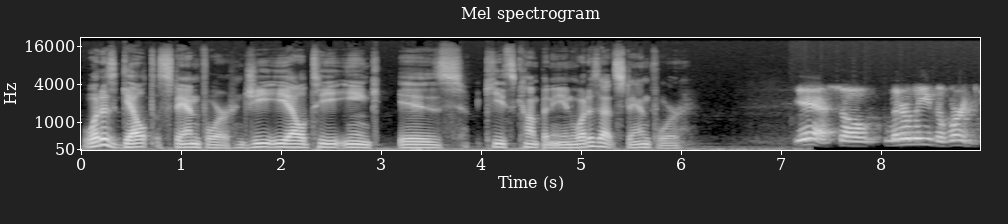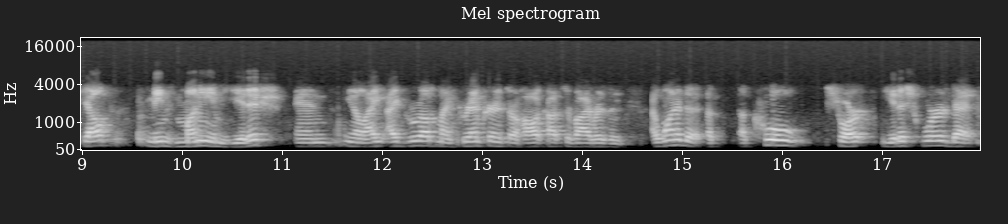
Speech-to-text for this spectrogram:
what does GELT stand for? G E L T Inc. is Keith's company, and what does that stand for? Yeah. So literally, the word gelt means money in Yiddish, and you know, I, I grew up. My grandparents are Holocaust survivors, and I wanted a, a, a cool short Yiddish word that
